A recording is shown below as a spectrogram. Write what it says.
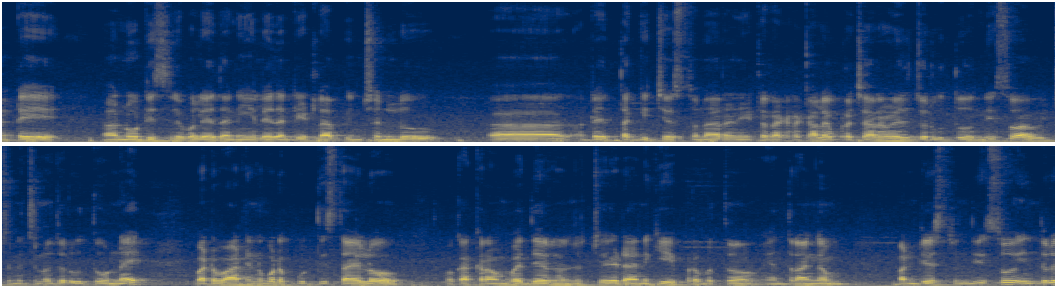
అంటే నోటీసులు ఇవ్వలేదని లేదంటే ఇట్లా పింఛన్లు అంటే తగ్గించేస్తున్నారని ఇట్లా రకరకాల ప్రచారం అనేది జరుగుతూ ఉంది. సో అవి చిన్న చిన్న జరుగుతూ ఉన్నాయి. బట్ వాటిని కూడా పూర్తి స్థాయిలో ఒక క్రమబద్ధీకరణ చేయడానికి ప్రభుత్వం యంత్రాంగం పనిచేస్తుంది. సో ఇందులో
